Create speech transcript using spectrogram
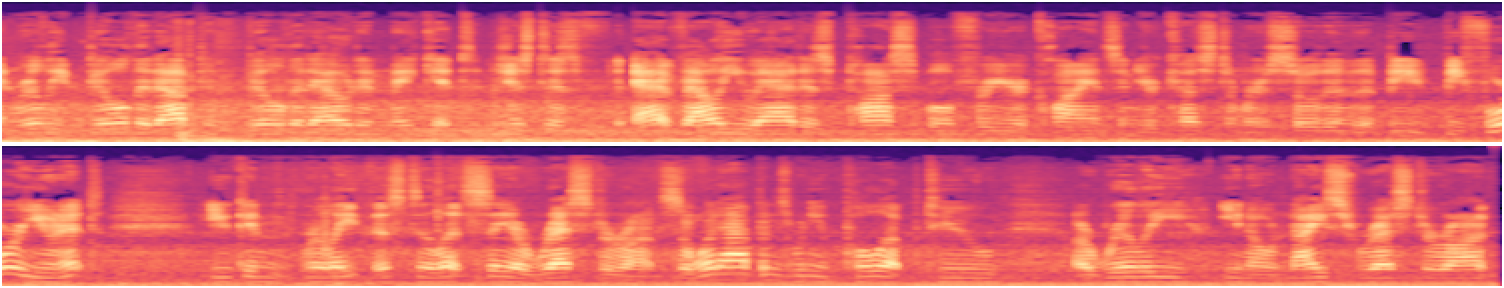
and really build it up and build it out and make it just as value add as possible for your clients and your customers. So, that the before unit, you can relate this to, let's say, a restaurant. So, what happens when you pull up to a really you know nice restaurant.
